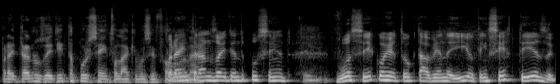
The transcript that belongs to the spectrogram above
Para entrar nos 80% lá que você falou, Para entrar né? nos 80%. Entendi. Você, corretor que está vendo aí, eu tenho certeza.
